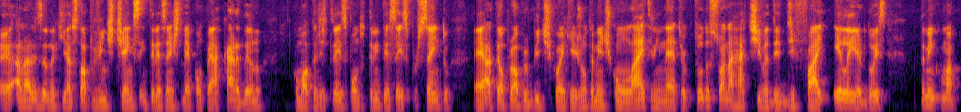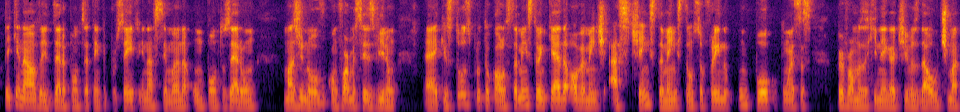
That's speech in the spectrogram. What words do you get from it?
é, analisando aqui as top 20 chains, é interessante também acompanhar Cardano com uma alta de 3,36%, é, até o próprio Bitcoin aqui, juntamente com o Lightning Network, toda a sua narrativa de DeFi e Layer 2, também com uma pequena alta de 0,70% e na semana 1,01%, mas de novo, conforme vocês viram é, que todos os protocolos também estão em queda, obviamente as chains também estão sofrendo um pouco com essas performances aqui negativas da última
